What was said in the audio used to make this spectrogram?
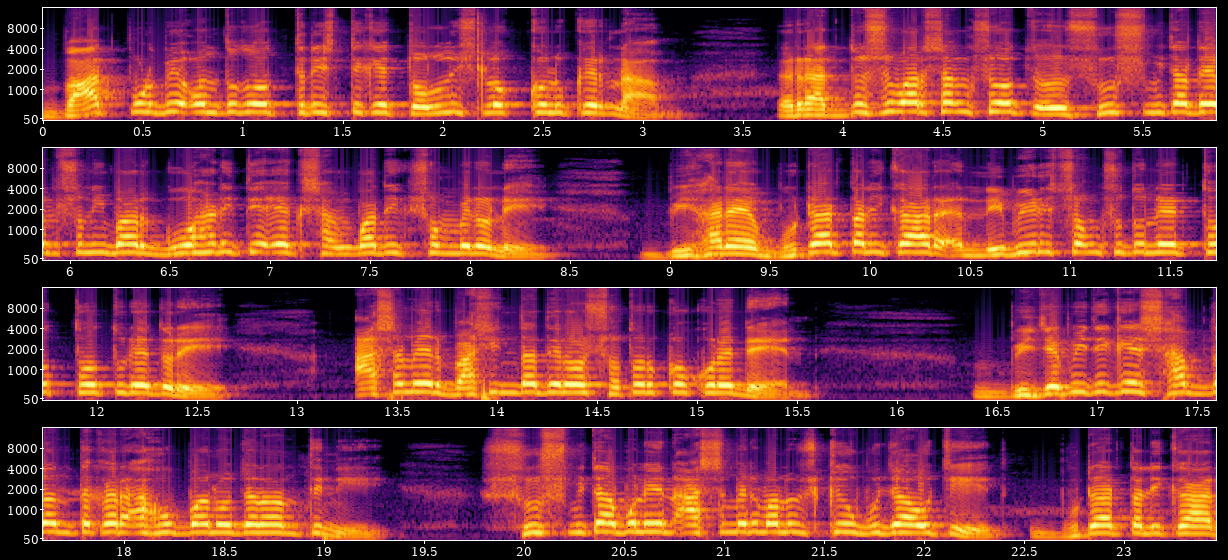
বাদ পড়বে অন্তত ত্রিশ থেকে চল্লিশ লক্ষ লোকের নাম। রাজ্যসভার সাংসদ সুস্মিতা দেব শনিবার গুয়াহাটিতে এক সাংবাদিক সম্মেলনে বিহারে ভোটার তালিকার নিবিড় সংশোধনের তথ্য তুলে ধরে আসামের বাসিন্দাদেরও সতর্ক করে দেন। বিজেপি থেকে সাবধান থাকার আহ্বানও জানান তিনি। সুস্মিতা বলেন, আসামের মানুষকেও বোঝা উচিত, ভোটার তালিকার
